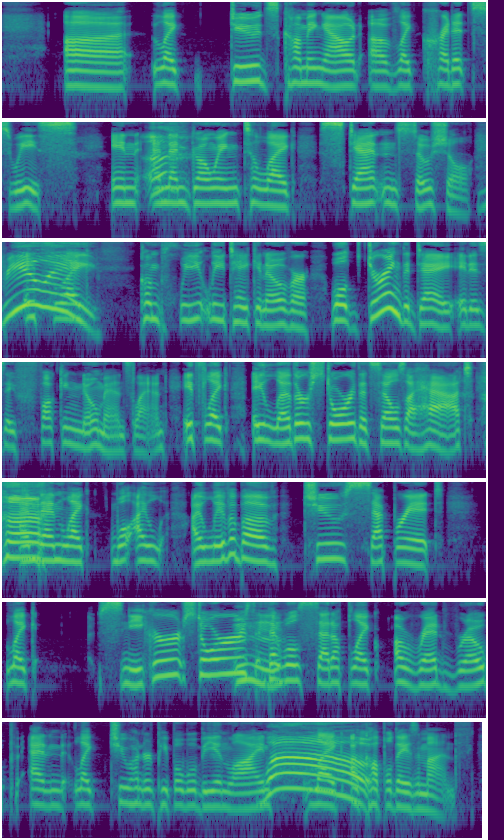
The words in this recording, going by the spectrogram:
uh like dudes coming out of like Credit Suisse in and then going to like Stanton Social. Really? It's like completely taken over. Well, during the day, it is a fucking no man's land. It's like a leather store that sells a hat, and then like, well, I I live above two separate like sneaker stores Mm-hmm. that will set up like a red rope and like 200 people will be in line like a couple days a month.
